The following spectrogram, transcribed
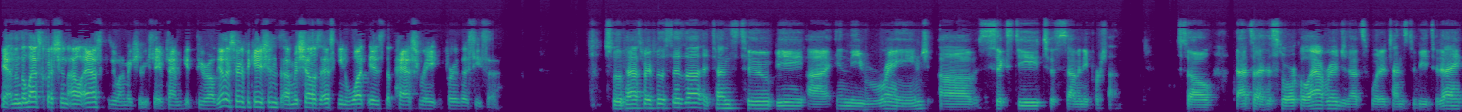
Yeah, and then the last question I'll ask, because we want to make sure we save time to get through all the other certifications. Uh, Michelle is asking, what is the pass rate for the CISA? So the pass rate for the CISA, it tends to be uh, in the range of 60 to 70%. So that's a historical average. That's what it tends to be today.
